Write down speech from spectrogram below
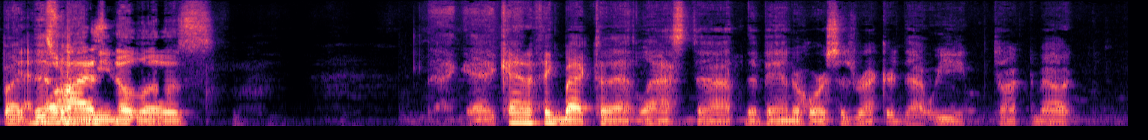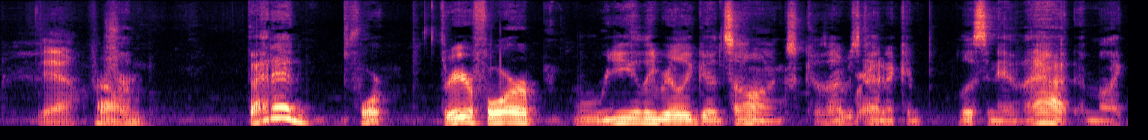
But Yeah, this no one, I highs, mean, no lows. I, kind of think back to that last uh, the Band of Horses record that we talked about. Yeah, for sure. Um, that had four, three or four really, really good songs because I was Right. kind of listening to that. I'm like,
